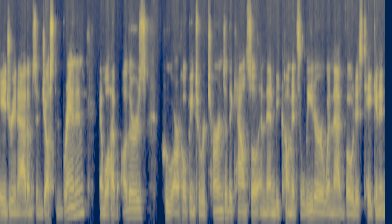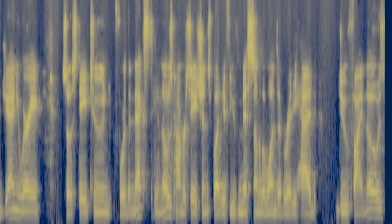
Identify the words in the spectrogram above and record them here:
Adrienne Adams, and Justin Brannan. And we'll have others who are hoping to return to the council and then become its leader when that vote is taken in January. So stay tuned for the next in those conversations. But if you've missed some of the ones I've already had, do find those.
